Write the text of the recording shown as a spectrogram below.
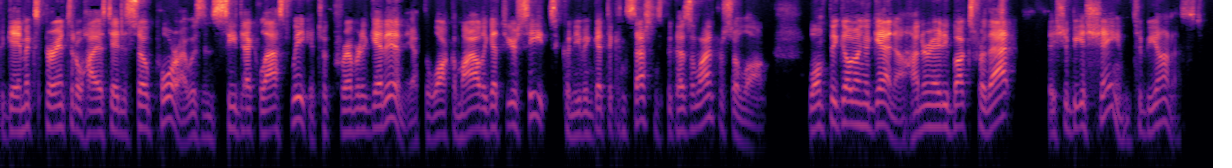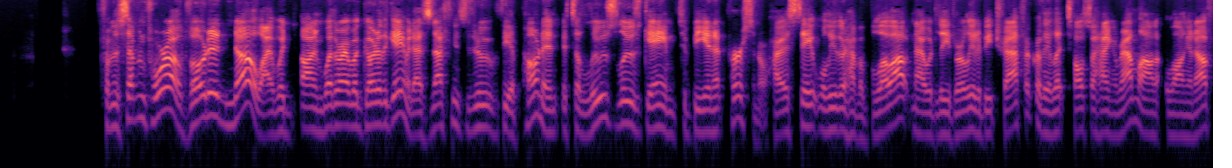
the game experience at Ohio State is so poor. I was in C deck last week. It took forever to get in. You have to walk a mile to get to your seats. Couldn't even get to concessions because the lines were so long. Won't be going again. 180 bucks for that. They should be ashamed, to be honest. From the 740, voted no. I would on whether I would go to the game. It has nothing to do with the opponent. It's a lose-lose game to be in it person. Ohio State will either have a blowout and I would leave early to beat traffic, or they let Tulsa hang around long, long enough.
